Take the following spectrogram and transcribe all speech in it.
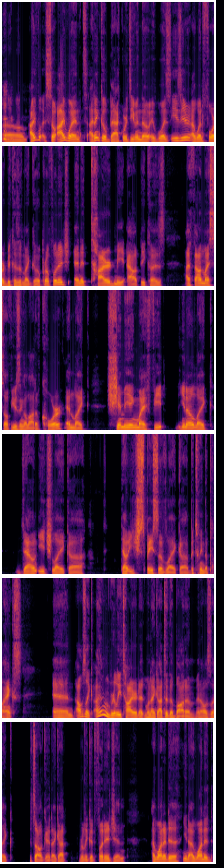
Um, I so I went. I didn't go backwards, even though it was easier. I went forward because of my GoPro footage, and it tired me out because I found myself using a lot of core and like shimmying my feet. You know, like down each like uh down each space of like uh between the planks. And I was like, I'm really tired when I got to the bottom, and I was like, it's all good. I got really good footage, and I wanted to, you know, I wanted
